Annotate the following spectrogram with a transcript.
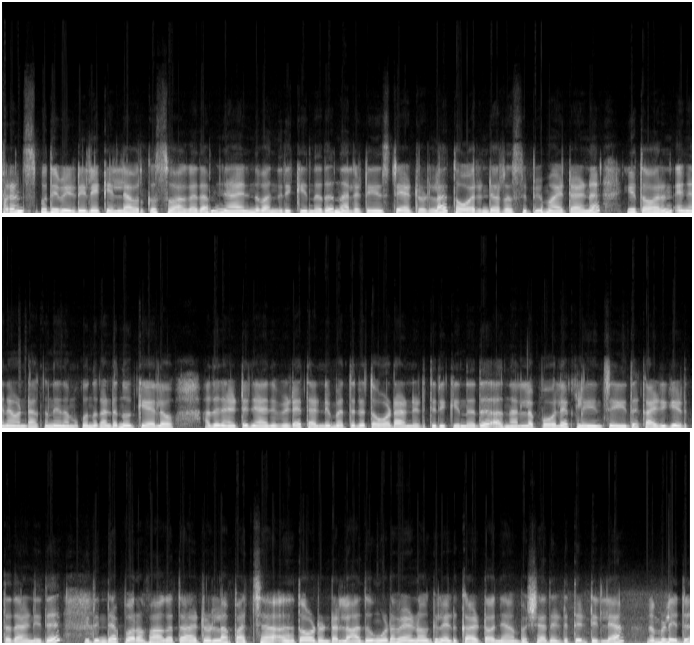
ഫ്രണ്ട്സ് പുതിയ വീഡിയോയിലേക്ക് എല്ലാവർക്കും സ്വാഗതം. ഞാൻ ഇന്ന് വന്നിരിക്കുന്നത് നല്ല ടേസ്റ്റി ആയിട്ടുള്ള തോരന്റെ റെസിപ്പിയുമായിട്ടാണ്. ഈ തോരൻ എങ്ങനെ ഉണ്ടാക്കുന്നത് നമുക്കൊന്ന് കണ്ടു നോക്കിയാലോ? അതിനായിട്ട് ഞാനിവിടെ തണ്ണിമത്തന്റെ തോടാണ് എടുത്തിരിക്കുന്നത്. അത് നല്ലപോലെ ക്ലീൻ ചെയ്ത് കഴുകിയെടുത്തതാണിത്. ഇതിന്റെ പുറം ഭാഗത്തായിട്ടുള്ള പച്ച തോടുണ്ടല്ലോ അതും കൂടെ വേണമെങ്കിൽ എടുക്കാം കേട്ടോ. ഞാൻ പക്ഷേ അത് എടുത്തിട്ടില്ല. നമ്മളിത്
